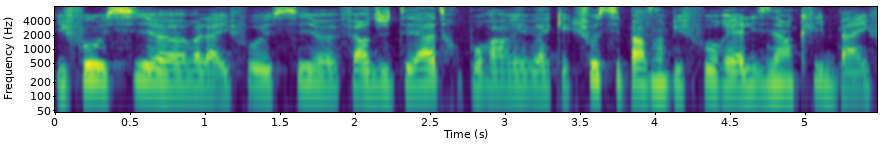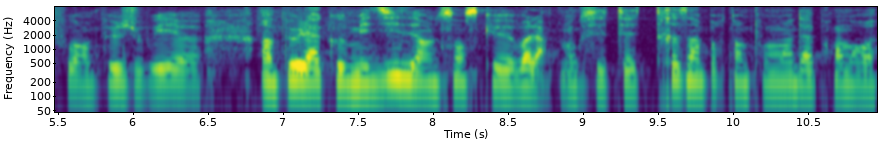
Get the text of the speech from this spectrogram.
il faut aussi, euh, voilà, il faut aussi euh, faire du théâtre pour arriver à quelque chose. Si par exemple il faut réaliser un clip, ben, il faut un peu jouer euh, un peu la comédie dans le sens que, voilà. Donc c'était très important pour moi d'apprendre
